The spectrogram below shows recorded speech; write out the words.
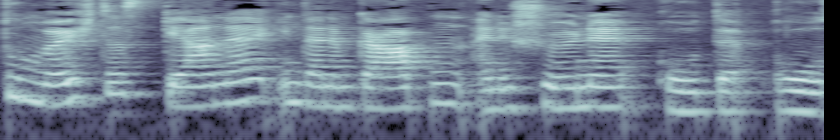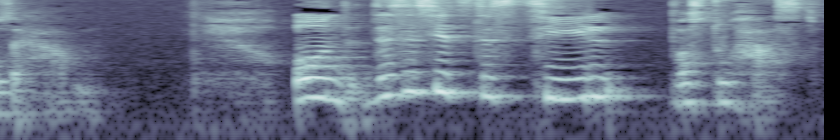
du möchtest gerne in deinem Garten eine schöne rote Rose haben. Und das ist jetzt das Ziel, was du hast.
